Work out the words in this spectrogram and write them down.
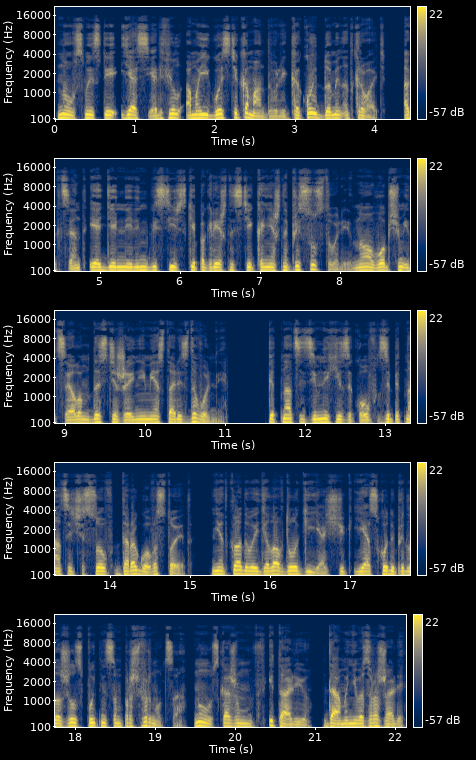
Ну, в смысле, я серфил, а мои гости командовали, какой домен открывать. Акцент и отдельные лингвистические погрешности, конечно, присутствовали, но в общем и целом достижениями остались довольны. 15 земных языков за 15 часов дорогого стоит. Не откладывая дела в долгий ящик, я сходу предложил спутницам прошвернуться. Ну, скажем, в Италию. Да, мы не возражали.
